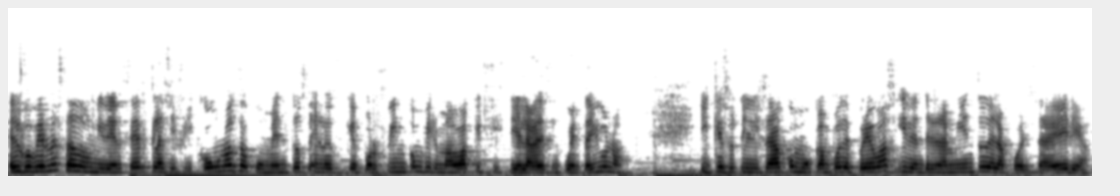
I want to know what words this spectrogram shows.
El gobierno estadounidense clasificó unos documentos en los que por fin confirmaba que existía el Área 51 y que se utilizaba como campo de pruebas y de entrenamiento de la Fuerza Aérea.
